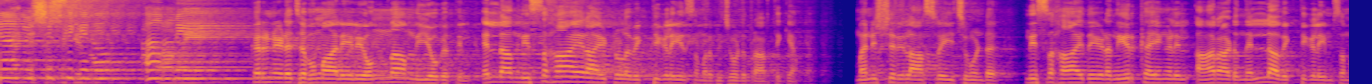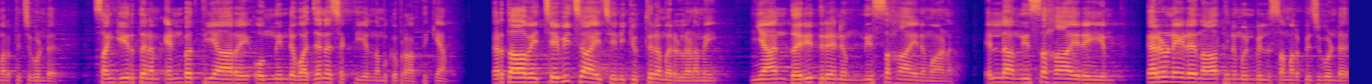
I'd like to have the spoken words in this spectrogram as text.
ഞാൻ വിശ്വസിക്കുന്നു. ആമേ കരുണയുടെ ജപമാലയിലെ ഒന്നാം നിയോഗത്തിൽ എല്ലാ നിസ്സഹായരായിട്ടുള്ള വ്യക്തികളെയും സമർപ്പിച്ചുകൊണ്ട് പ്രാർത്ഥിക്കാം. മനുഷ്യരിൽ ആശ്രയിച്ചുകൊണ്ട് നിസ്സഹായതയുടെ നീർക്കയങ്ങളിൽ ആറാടുന്ന എല്ലാ വ്യക്തികളെയും സമർപ്പിച്ചുകൊണ്ട് സങ്കീർത്തനം എൺപത്തിയാറ് ഒന്നിന്റെ വചനശക്തിയിൽ നമുക്ക് പ്രാർത്ഥിക്കാം. കർത്താവെ ചെവിച്ചായച്ച് എനിക്ക് ഉത്തരമരുളണമേ. ഞാൻ ദരിദ്രനും നിസ്സഹായനുമാണ്. എല്ലാ നിസ്സഹായരെയും കരുണയുടെ നാഥിനു മുൻപിൽ സമർപ്പിച്ചുകൊണ്ട്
